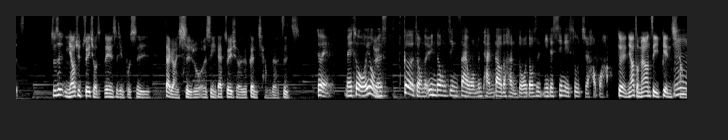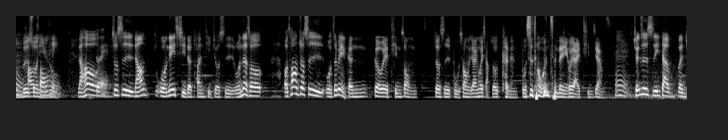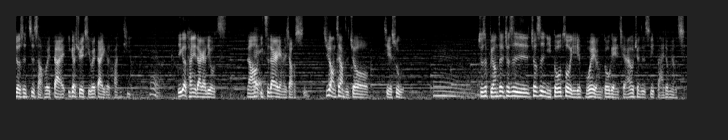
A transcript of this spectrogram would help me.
就是你要去追求这件事情，不是代表你示弱，而是你在追求一个更强的自己。对，没错，因为我们各种的运动竞赛，我们谈到的很多都是你的心理素质好不好？对，你要怎么样让自己变强？嗯、不是说你弱。然后，对，就是然后我那一期的团体就是我那时候。我通常就是我这边也跟各位听众就是补充一下，因为想说可能不是同文层的也会来听这样子。嗯，全职实习大部分就是至少会带一个学期会带一个团体。嗯，一个团体大概六次，然后一次大概两个小时，基本上这样子就结束。嗯，就是不用再就是就是你多做也不会有人多给你钱，因为全职实习本来就没有钱。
